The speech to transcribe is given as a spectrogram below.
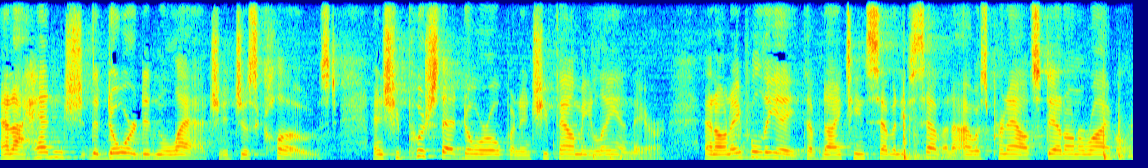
And I hadn't, the door didn't latch, it just closed. And she pushed that door open and she found me laying there. And on April the 8th of 1977, I was pronounced dead on arrival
